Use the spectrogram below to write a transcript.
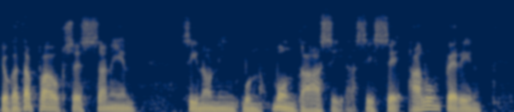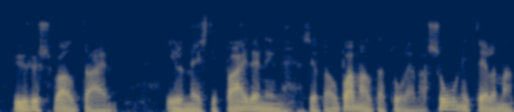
Joka tapauksessa niin siinä on niin kuin monta asiaa. Siis se alun perin Yhdysvaltain ilmeisesti Bidenin sieltä Obamalta tuleva suunnitelma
